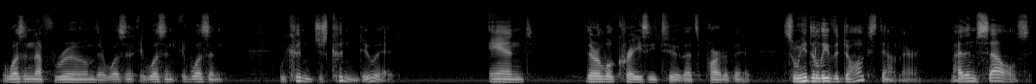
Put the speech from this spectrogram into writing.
There wasn't enough room. There wasn't, it wasn't, it wasn't, we couldn't, just couldn't do it. And they're a little crazy too. That's part of it. So we had to leave the dogs down there by themselves.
